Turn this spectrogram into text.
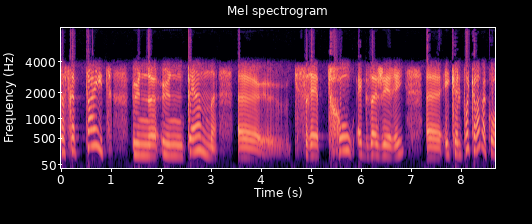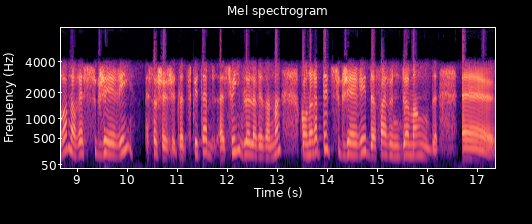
ça serait peut-être une une peine euh, qui serait trop exagérée euh, et que le procureur de la couronne aurait suggéré ça, je, je discuté à, suivre le raisonnement, qu'on aurait peut-être suggéré de faire une demande euh,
